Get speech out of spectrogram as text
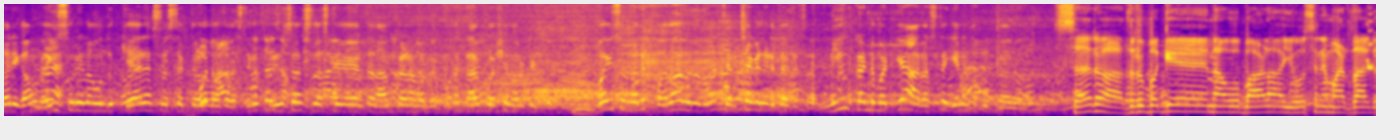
ಸರ್ ಈಗ ಮೈಸೂರಿನ ಒಂದು ಕೆ ಆರ್ ಎಸ್ ರಸ್ತೆಗೆ ತೆರಳುವಂತ ರಸ್ತೆಗೆ ಪ್ರಿನ್ಸಸ್ ರಸ್ತೆ ಅಂತ ನಾಮಕರಣ ಮಾಡಬೇಕು ಅಂತ ಕಾರ್ಪೊರೇಷನ್ ಹೊರಟಿತ್ತು. ಮೈಸೂರಿನಲ್ಲಿ ಪರ ವಿರೋಧದ ಚರ್ಚೆಗಳು ನಡೀತಾ ಇದೆ ಸರ್. ನೀವು ಕಂಡ ಮಟ್ಟಿಗೆ ಆ ರಸ್ತೆ ಏನಂತ ಹೋಗ್ತಾ ಸರ್ ಅದ್ರ ಬಗ್ಗೆ ನಾವು ಭಾಳ ಯೋಚನೆ ಮಾಡಿದಾಗ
